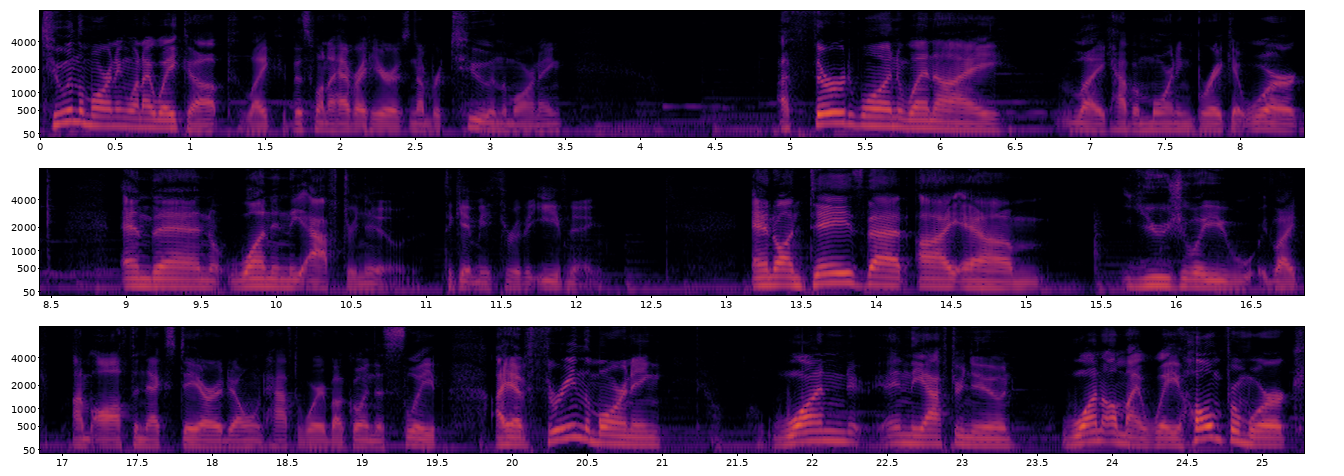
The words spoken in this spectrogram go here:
two in the morning when I wake up, like this one I have right here is number two in the morning. A third one when I like have a morning break at work, and then one in the afternoon to get me through the evening. And on days that I am usually like I'm off the next day or I don't have to worry about going to sleep, I have three in the morning, one in the afternoon, one on my way home from work,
